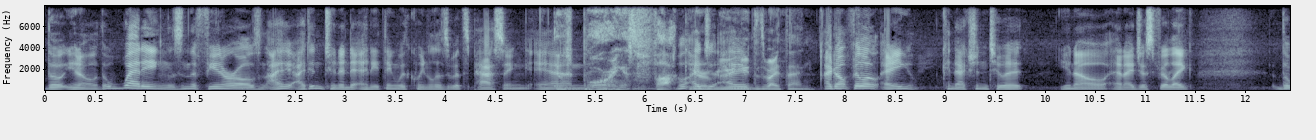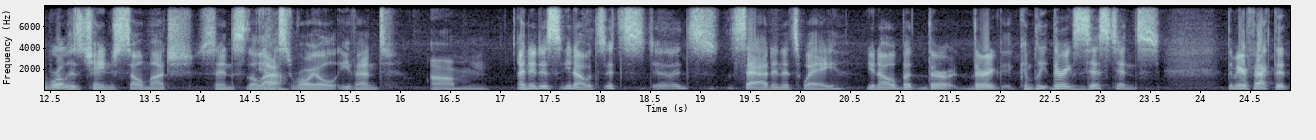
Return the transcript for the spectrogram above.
the you know the weddings and the funerals, and I I didn't tune into anything with Queen Elizabeth's passing, And It was boring as fuck. Well, I you, I- you did the right thing. I don't feel any connection to it, you know. And I just feel like the world has changed so much since the Yeah. last royal event. Um, and it is, you know, it's it's it's sad in its way, you know, but their their complete their existence, the mere fact that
